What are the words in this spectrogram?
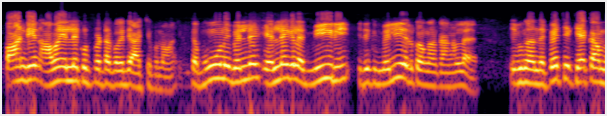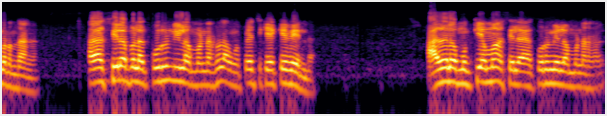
பாண்டியன் அவன் எல்லைக்குட்பட்ட பகுதியை ஆட்சி பண்ணுவான். இந்த மூணு வெள்ளை எல்லைகளை மீறி இதுக்கு வெளியே இருக்கவங்க இருக்காங்கல்ல இவங்க அந்த பேச்சை கேட்காம இருந்தாங்க. அதாவது சில பல குறுநில மன்னர்கள் அவங்க பேச்சு கேட்கவே இல்லை. அதுல முக்கியமா சில குறுநில மன்னர்கள்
